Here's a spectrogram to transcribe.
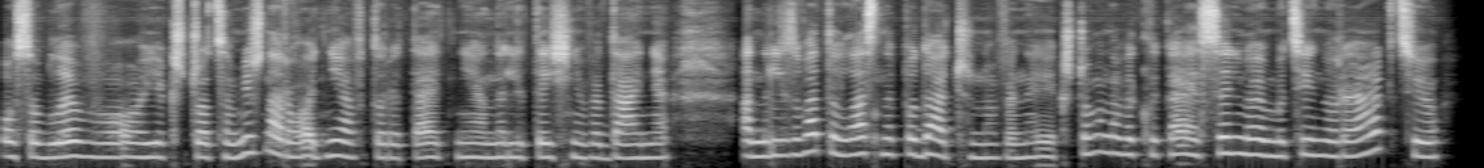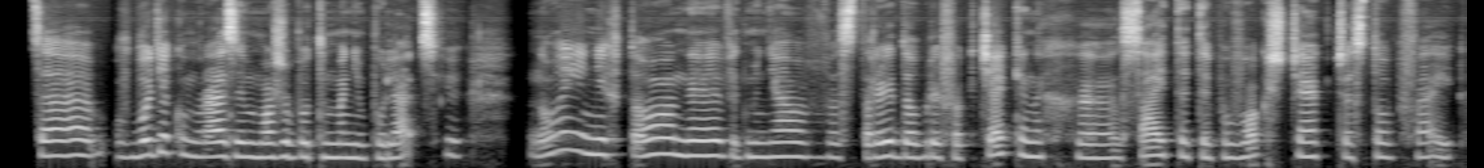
особливо якщо це міжнародні, авторитетні, аналітичні видання, аналізувати власне подачу новини. Якщо вона викликає сильну емоційну реакцію, це в будь-якому разі може бути маніпуляцією. Ну і ніхто не відміняв старий добрий фактчекінг, е, сайти типу VoxCheck чи StopFake.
